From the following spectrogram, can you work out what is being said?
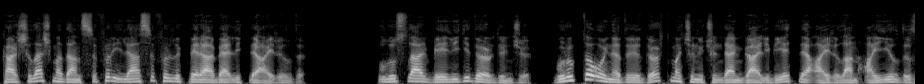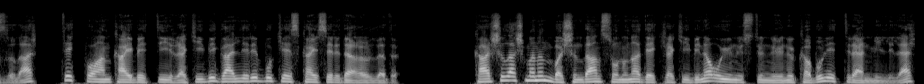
karşılaşmadan 0 ila 0'lık beraberlikle ayrıldı. Uluslar B Ligi 4. Grupta oynadığı 4 maçın 3'ünden galibiyetle ayrılan Ay Yıldızlılar, tek puan kaybettiği rakibi Galler'i bu kez Kayseri'de ağırladı. Karşılaşmanın başından sonuna dek rakibine oyun üstünlüğünü kabul ettiren milliler,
